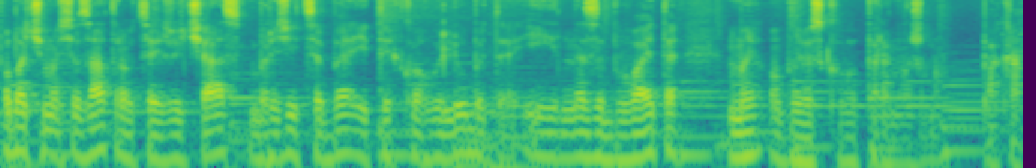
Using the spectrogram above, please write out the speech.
Побачимося завтра у цей же час. Бережіть себе і тих, кого ви любите, і не забувайте, ми обов'язково переможемо. Пока.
